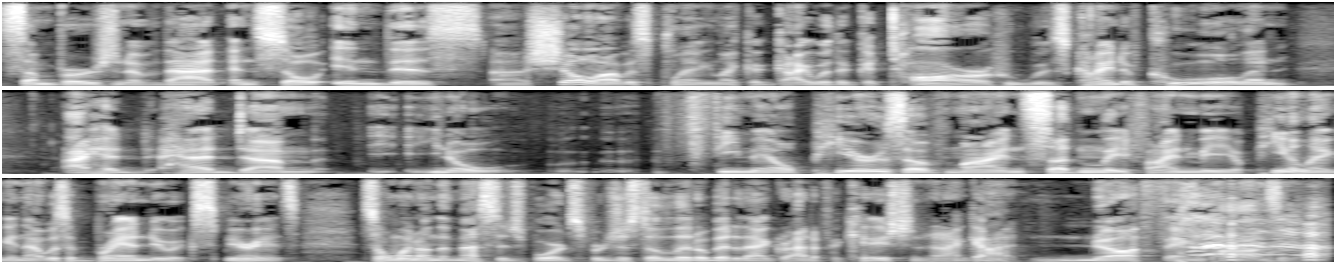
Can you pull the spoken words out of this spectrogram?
some version of that. And so in this uh, show, I was playing like a guy with a guitar who was kind of cool, and I had had um, you know female peers of mine suddenly find me appealing and that was a brand new experience. So i went on the message boards for just a little bit of that gratification and i got nothing positive.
